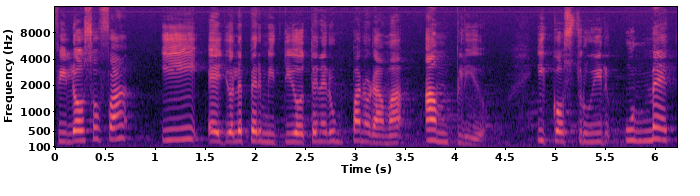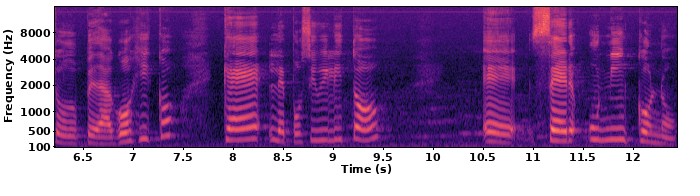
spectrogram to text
filósofa y ello le permitió tener un panorama amplio y construir un método pedagógico que le posibilitó eh, ser un ícono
